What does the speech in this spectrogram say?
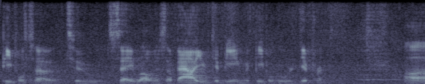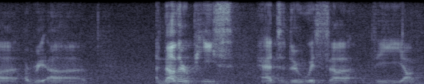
people to, to say, well, there's a value to being with people who are different. Uh, re- uh, another piece had to do with uh, the, um,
